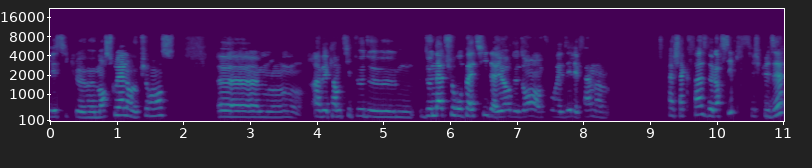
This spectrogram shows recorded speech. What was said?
les cycles menstruels en l'occurrence, avec un petit peu de, de naturopathie d'ailleurs dedans hein, pour aider les femmes à chaque phase de leur cycle, si je puis dire.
